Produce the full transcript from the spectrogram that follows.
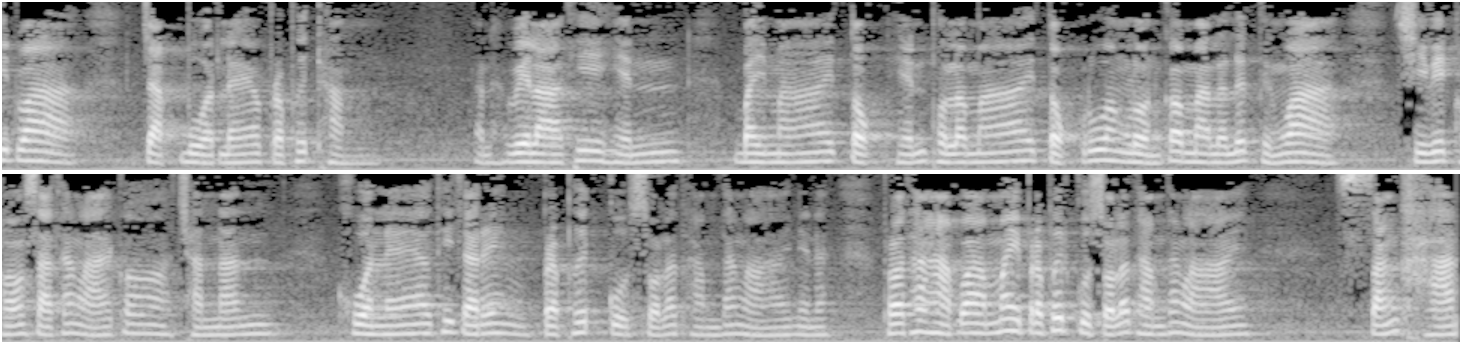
คิดว่าจักบวชแล้วประพฤติธรรม เวลาที่เห็นใบไม้ตกเห็นผลไม้ตกร่วงหล่นก็มาระลึกถึงว่าชีวิตของสัตว์ทั้งหลายก็ฉันนั้นควรแล้วที่จะเร่งประพฤติกุศลธรรมทั้งหลายเนี่ยนะเพราะถ้าหากว่าไม่ประพฤติกุศลธรรมทั้งหลาย สังขาร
